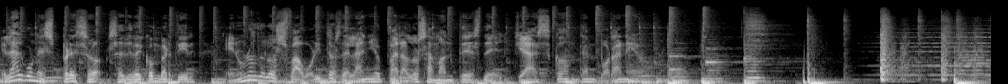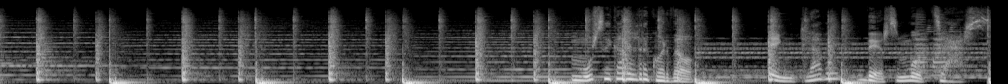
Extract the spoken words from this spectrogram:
El álbum expreso se debe convertir en uno de los favoritos del año para los amantes del jazz contemporáneo. Música del recuerdo, en clave de smooth jazz.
